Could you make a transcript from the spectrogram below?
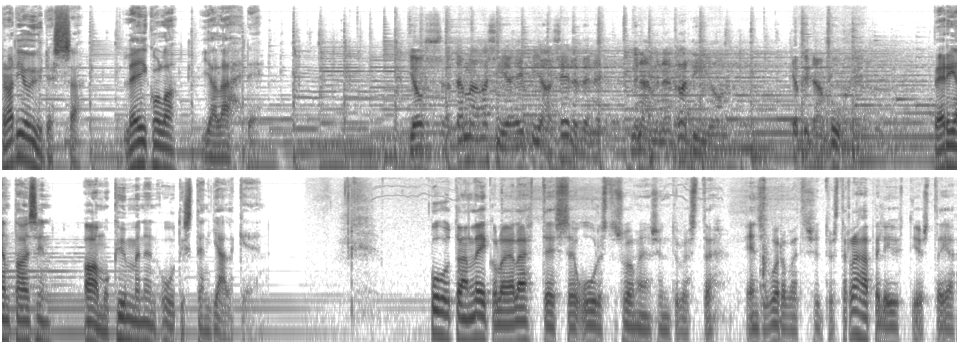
Radio Yhdessä. Leikola ja Lähde. Jos tämä asia ei pian selvene, minä menen radioon ja pidän puheen. Perjantaisin aamu 10 uutisten jälkeen. Puhutaan Leikola ja lähteessä uudesta Suomeen syntyvästä, ensi vuodenvaihteessa syntyvästä rahapeliyhtiöstä ja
